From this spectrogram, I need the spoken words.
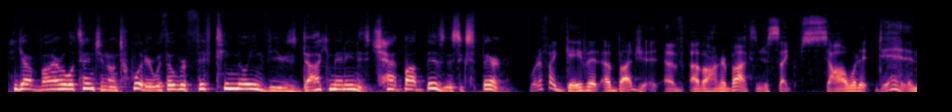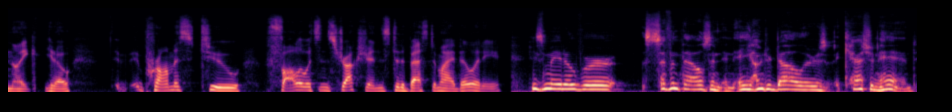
He got viral attention on Twitter with over 15 million views documenting his chatbot business experiment. What if I gave it a budget of, of 100 bucks and just like saw what it did and like, you know, promised to follow its instructions to the best of my ability. He's made over $7,800 cash in hand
